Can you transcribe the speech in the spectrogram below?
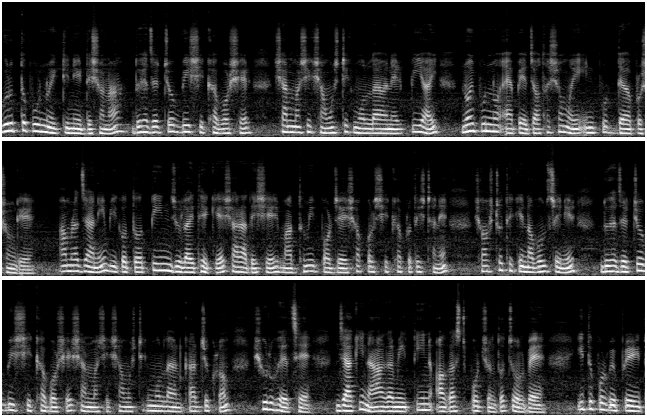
গুরুত্বপূর্ণ একটি নির্দেশনা, দুই হাজার চব্বিশ শিক্ষাবর্ষের ষান্মাসিক সামষ্টিক মূল্যায়নের পিআই নৈপুণ্য অ্যাপে যথাসময়ে ইনপুট দেওয়া প্রসঙ্গে। আমরা জানি বিগত তিন জুলাই থেকে সারা দেশে মাধ্যমিক পর্যায়ে সকল শিক্ষা প্রতিষ্ঠানে ষষ্ঠ থেকে নবম শ্রেণির দুই হাজার চব্বিশ শিক্ষাবর্ষের ষান্মাসিক সামষ্টিক মূল্যায়ন কার্যক্রম শুরু হয়েছে, যা কিনা আগামী তিন আগস্ট পর্যন্ত চলবে। ইতিপূর্বে প্রেরিত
